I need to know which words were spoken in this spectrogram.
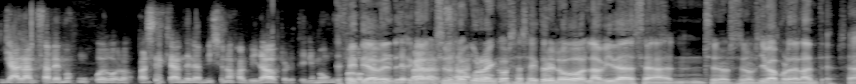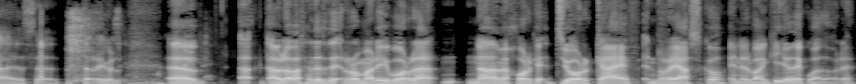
ya lanzaremos un juego. Lo que pasa es que Ander a mí se nos ha olvidado, pero tenemos un juego. Efectivamente, claro, se nos ocurren cosas, Héctor, y luego la vida, o sea, se nos, se nos lleva por delante. O sea, es eh, terrible. Eh, hablabas antes de Romario Iborra, nada mejor que Yorkaev Reasco en el banquillo de Ecuador, ¿eh?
